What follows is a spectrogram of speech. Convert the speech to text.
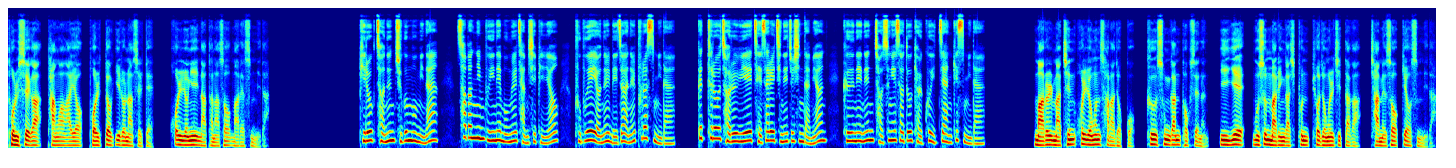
돌쇠가 당황하여 벌떡 일어났을 때 홀령이 나타나서 말했습니다. 비록 저는 죽은 몸이나 서방님 부인의 몸을 잠시 빌려 부부의 연을 맺어 안을 풀었습니다. 끝으로 저를 위해 제사를 지내주신다면 그 은혜는 저승에서도 결코 잊지 않겠습니다. 말을 마친 홀령은 사라졌고 그 순간 덕새는 이게 무슨 말인가 싶은 표정을 짓다가 잠에서 깨었습니다.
